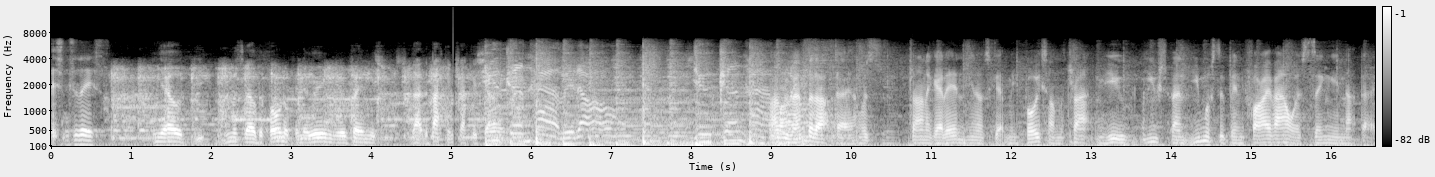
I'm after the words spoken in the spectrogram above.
"Listen to this." And you, held, you, you must have held the phone up in the room. You were playing this like the backing track of Shine. I remember that day. I was trying to get in, you know, to get my voice on the track, and you you spent you must have been five hours singing that day,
